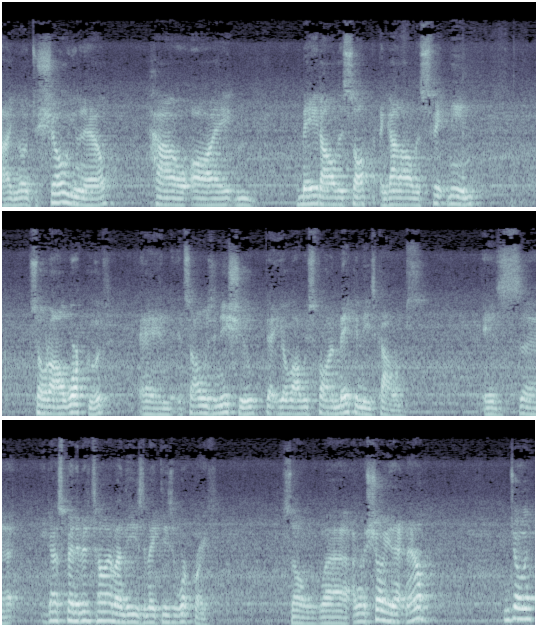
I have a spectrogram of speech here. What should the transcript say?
I'm going to show you now how I made all this up and got all this fitting in so it all worked good. And it's always an issue that you'll always find making these columns. Is uh, you got to spend a bit of time on these to make these work right. So uh, I'm going to show you that now. Enjoy.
